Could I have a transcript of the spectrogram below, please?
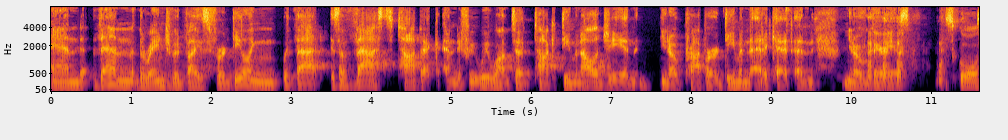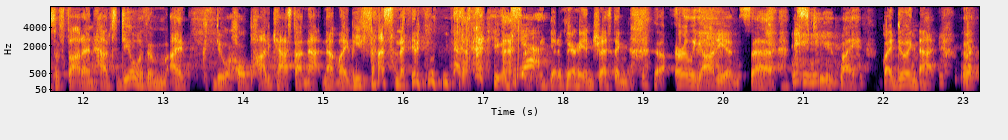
And then the range of advice for dealing with that is a vast topic. And if we, we, want to talk demonology and, you know, proper demon etiquette and, you know, various schools of thought on how to deal with them, I could do a whole podcast on that. And that might be fascinating. you would yeah. get a very interesting uh, early audience uh, by, by doing that. But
